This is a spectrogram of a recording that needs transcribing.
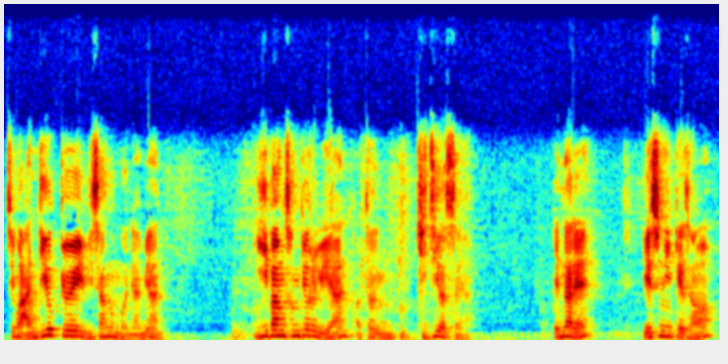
지금 안디옥 교회의 위상은 뭐냐면 이방 선교를 위한 어떤 기지였어요. 옛날에 예수님께서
